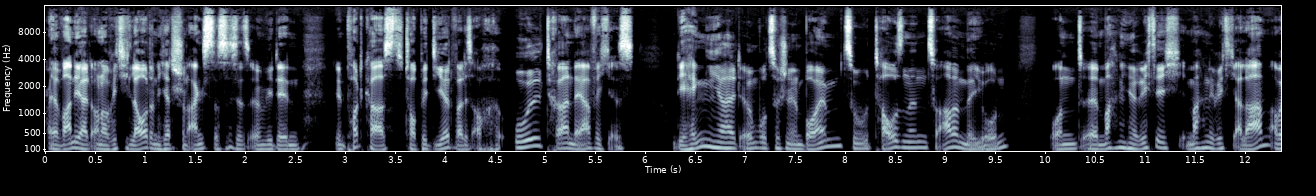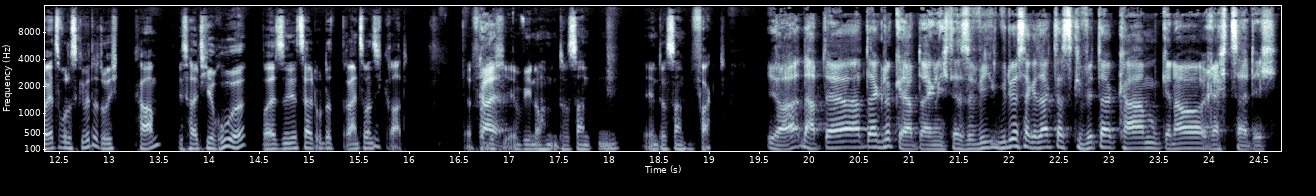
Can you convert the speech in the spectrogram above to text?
äh, waren die halt auch noch richtig laut und ich hatte schon Angst, dass es jetzt irgendwie den, den Podcast torpediert, weil es auch ultra nervig ist. Und die hängen hier halt irgendwo zwischen den Bäumen zu Tausenden, zu Abermillionen und äh, machen hier richtig, machen hier richtig Alarm. Aber jetzt, wo das Gewitter durchkam, ist halt hier Ruhe, weil es sind jetzt halt unter 23 Grad. Da fand Geil. ich irgendwie noch einen interessanten, interessanten Fakt. Ja, da habt ihr, habt ihr Glück gehabt eigentlich. Also wie, wie du es ja gesagt hast, Gewitter kam genau rechtzeitig.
